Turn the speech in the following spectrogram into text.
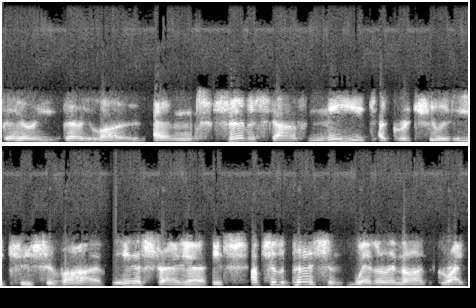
very, very low and service staff need a gratuity to survive, in Australia, it's up to the person whether or not great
